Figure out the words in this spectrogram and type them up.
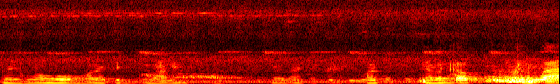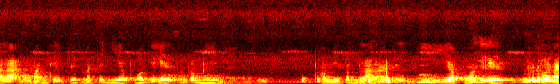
เงยหัวง่หัวไม่ขึ้นวางนั้นแต่มันก็ถึงวาระของมันที่จุดมันจะเหยียบหัวกิเลสมันก็มีพอมีกำลังแล้วนี่เหยียบหัวกิเลสตัวไหน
